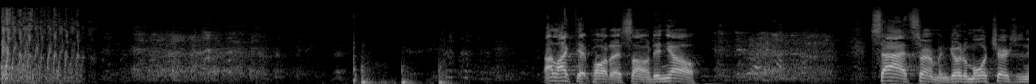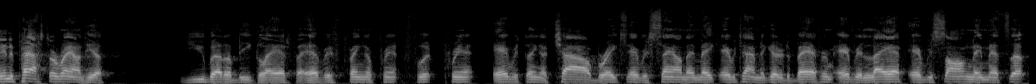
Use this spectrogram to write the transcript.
I like that part of that song, didn't y'all? Side sermon. Go to more churches than any pastor around here. You better be glad for every fingerprint, footprint, everything a child breaks, every sound they make, every time they go to the bathroom, every laugh, every song they mess up.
